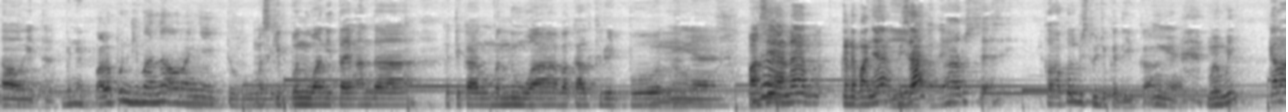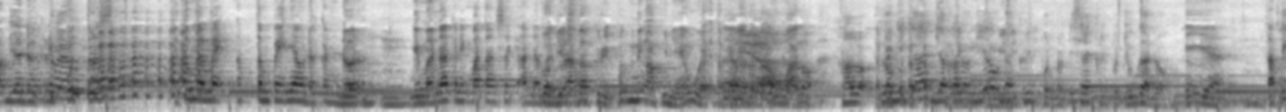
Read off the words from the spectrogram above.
Oh gitu. Bener. walaupun gimana orangnya itu Meskipun wanita yang anda ketika menua bakal keriput, Iya. Pasti Anda ke depannya Iya, bisa? kan, ya harus. Kalau aku lebih setuju ke Dika. Iya. Mami? Kalau dia udah keriput terus itu memek tempenya udah kendor, gimana kenikmatan seks Anda Kalau dia sudah keriput, mending aku nyewek, tapi Iya. dia ketahuan. kalau kalau logika aja kalau dia udah keriput berarti saya keriput juga dong Iya. Tapi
